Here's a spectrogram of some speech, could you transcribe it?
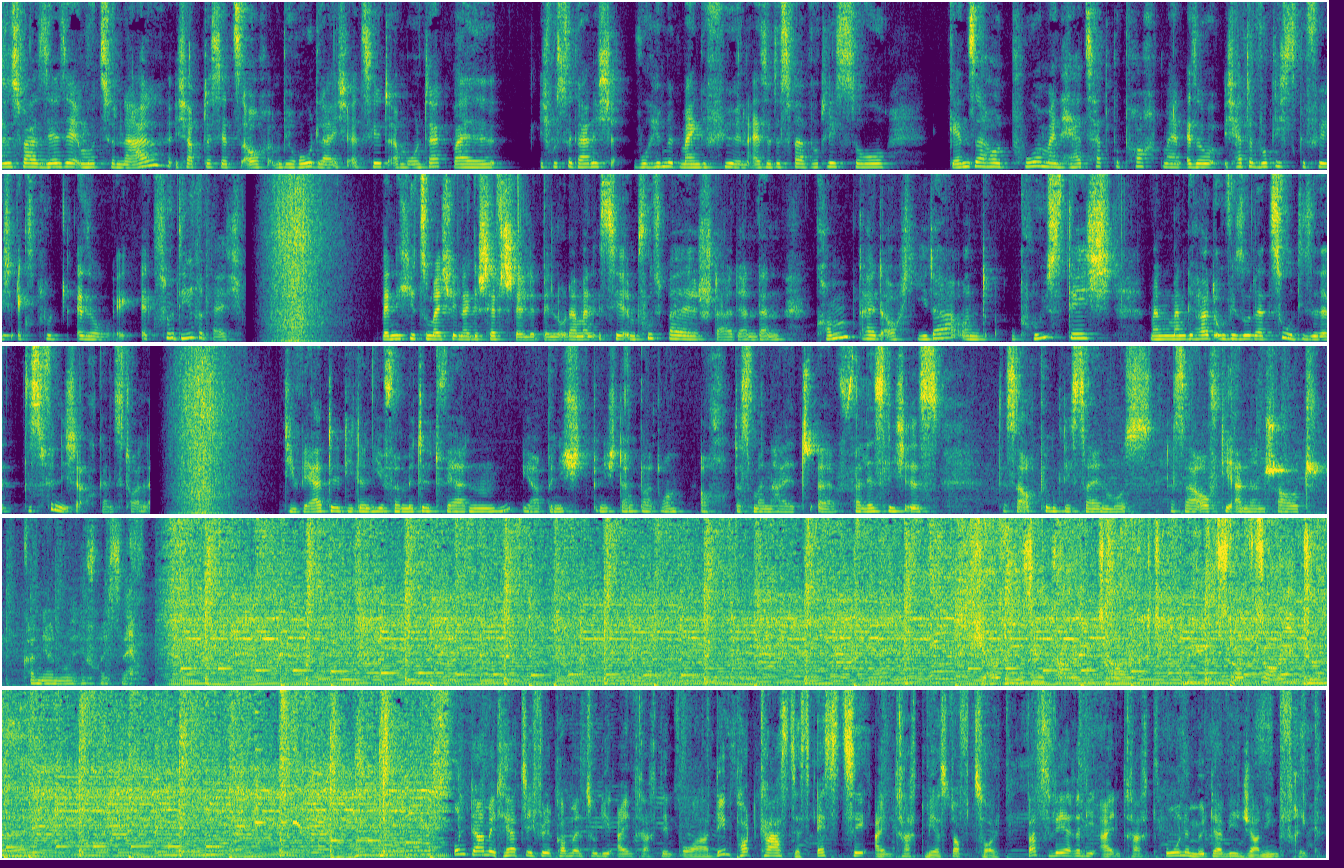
Also es war sehr, sehr emotional. Ich habe das jetzt auch im Büro gleich erzählt am Montag, weil ich wusste gar nicht, wohin mit meinen Gefühlen. Also das war wirklich so Gänsehaut pur. Mein Herz hat gepocht. Mein, also ich hatte wirklich das Gefühl, ich explod, also explodiere gleich. Wenn ich hier zum Beispiel in der Geschäftsstelle bin oder man ist hier im Fußballstadion, dann kommt halt auch jeder und grüßt dich. Man, man gehört irgendwie so dazu. Diese, das finde ich auch ganz toll die Werte, die dann hier vermittelt werden, ja, bin ich, bin ich dankbar drum. Auch, dass man halt äh, verlässlich ist, dass er auch pünktlich sein muss, dass er auf die anderen schaut, kann ja nur hilfreich sein. Und damit herzlich willkommen zu Die Eintracht im Ohr, dem Podcast des SC Eintracht Meersdorf-Zeug. Was wäre die Eintracht ohne Mütter wie Janine Frick?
